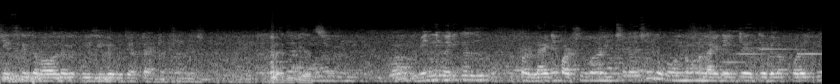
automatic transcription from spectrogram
চেস খেলতে ভালো লাগে কুইজিংয়ের প্রতি একটা অ্যাট্রাকশন রয়েছে। প্ল্যান আছে মেনলি মেডিকেল লাইনে পার্সিউ করার ইচ্ছে রয়েছে এবং অন্য কোনো লাইনে ইন্টারেস্ট ডেভেলপ করে যদি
